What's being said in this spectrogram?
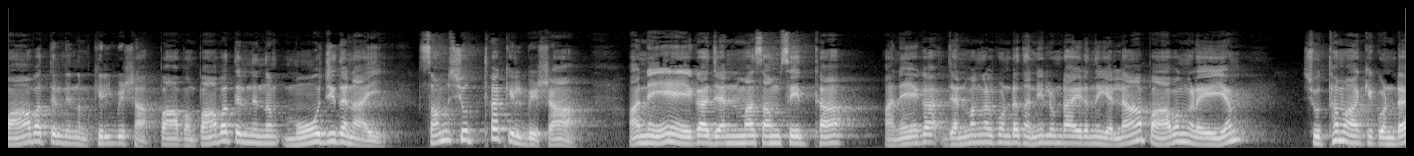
പാപത്തിൽ നിന്നും കിൽബിഷ പാപം. പാപത്തിൽ നിന്നും മോചിതനായി സംശുദ്ധ കിൽബിഷ. അനേക ജന്മ സംസിദ്ധ. അനേക ജന്മങ്ങൾ കൊണ്ട് തന്നിലുണ്ടായിരുന്ന എല്ലാ പാപങ്ങളെയും ശുദ്ധമാക്കിക്കൊണ്ട്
